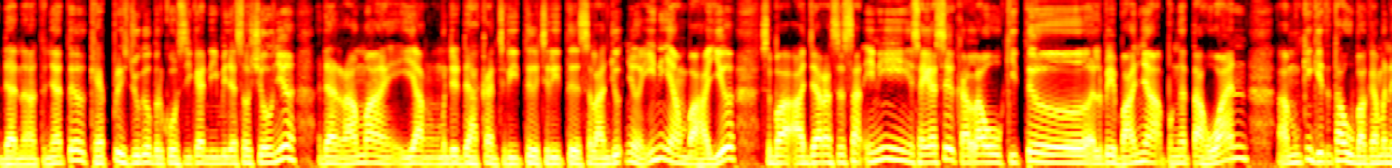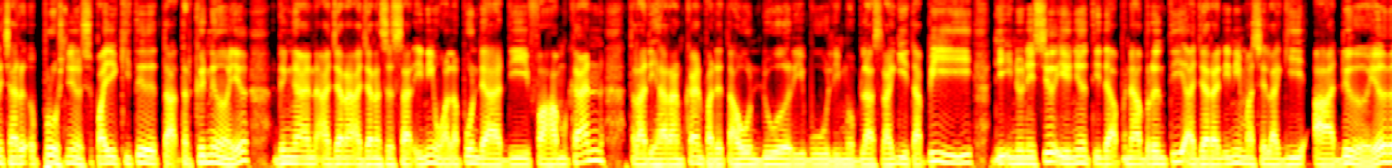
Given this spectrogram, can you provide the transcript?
dan uh, ternyata Caprice juga berkongsikan di media sosialnya dan ramai yang mendedahkan cerita-cerita selanjutnya. Ini yang bahaya sebab ajaran sesat ini saya rasa kalau kita lebih banyak pengetahuan uh, mungkin kita tahu bagaimana cara approachnya supaya kita tak terkena ya dengan ajaran-ajaran sesat ini. Walaupun dah difahamkan telah diharamkan pada tahun 2015 lagi. Tapi di Indonesia ianya tidak pernah berhenti. Ajaran ini masih lagi ada ya.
